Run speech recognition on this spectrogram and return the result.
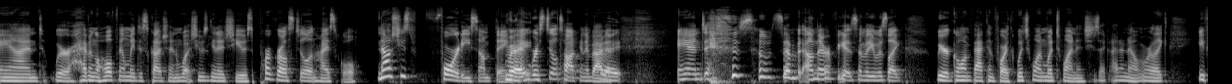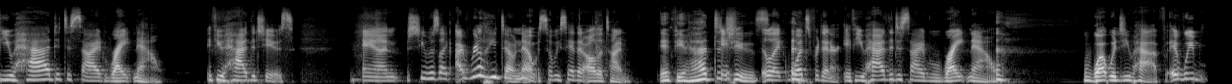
and we are having a whole family discussion what she was going to choose poor girl still in high school now she's 40 something Right. and we're still talking about Right. it and so somebody, I'll never forget, somebody was like, we were going back and forth, which one, which one? And she's like, I don't know. And we're like, if you had to decide right now, if you had to choose. And she was like, I really don't know. So we say that all the time. if you had to If- choose, Like, what's for dinner? If you had to decide right now, what would you have? If we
